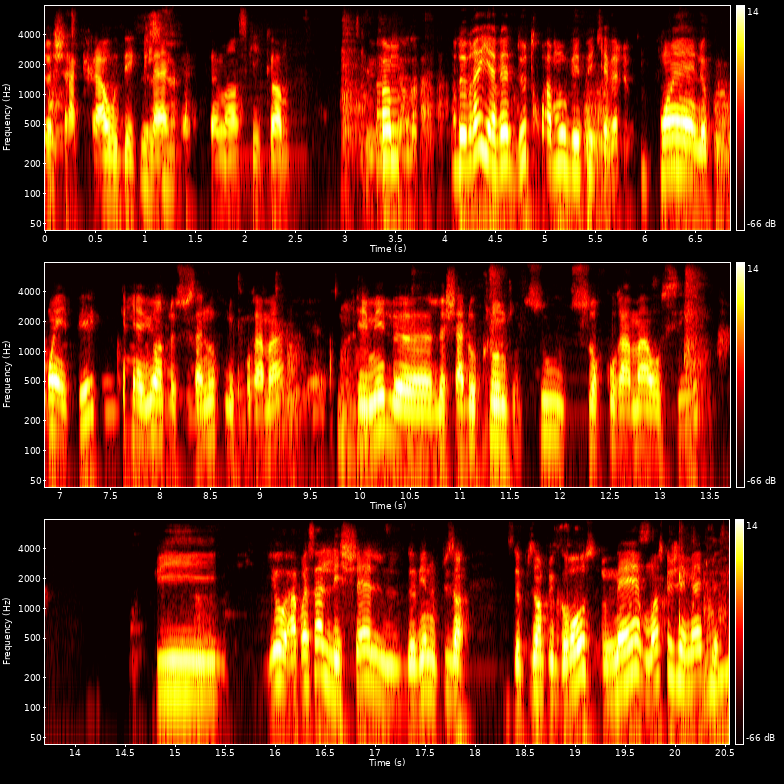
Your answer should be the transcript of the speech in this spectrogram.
de chakra ou d'éclair, exactement, ce qui est comme. Comme, pour de vrai, il y avait deux, trois moves épiques. Il y avait le coup de poing, le coup de poing épique, qu'il y a eu entre le Susanoo et le Kurama. J'ai aimé le, le Shadow Clone Jutsu sur Kurama aussi. Puis, yo, après ça, l'échelle devient de plus en, de plus en plus grosse. Mais moi, ce que j'aimais avec le J'avais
